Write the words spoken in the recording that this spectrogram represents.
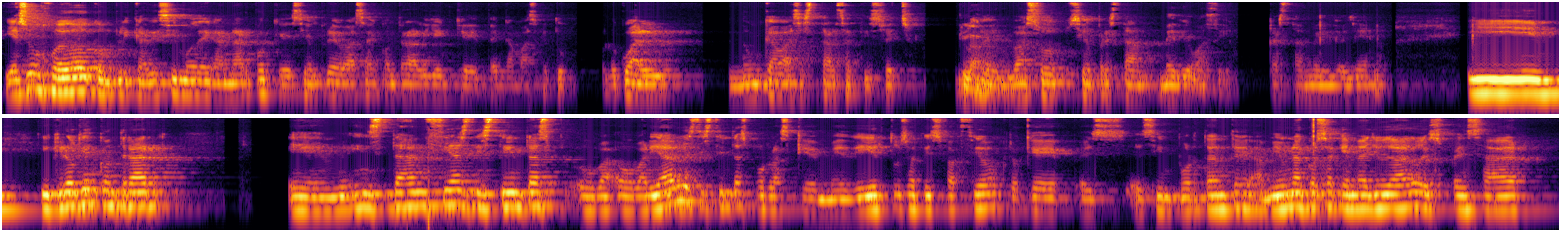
Y es un juego complicadísimo de ganar porque siempre vas a encontrar a alguien que tenga más que tú, por lo cual nunca vas a estar satisfecho. El vaso siempre está medio vacío, nunca está medio lleno. Y, y creo que encontrar instancias distintas o, variables distintas por las que medir tu satisfacción, creo que es, es, importante. A mí una cosa que me ha ayudado es pensar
